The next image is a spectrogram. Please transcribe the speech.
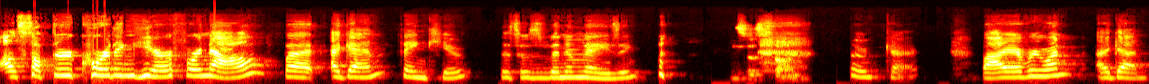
I'll stop the recording here for now. But again, thank you. This has been amazing. This was fun. okay. Bye, everyone. Again.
